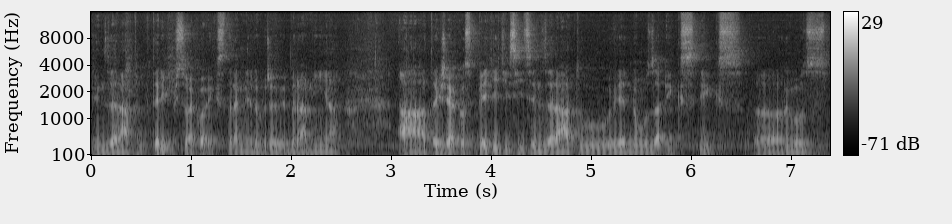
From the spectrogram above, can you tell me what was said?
inzerátů, které už jsou jako extrémně dobře vybraný a, a takže jako z 5000 inzerátů jednou za XX eh, nebo z,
